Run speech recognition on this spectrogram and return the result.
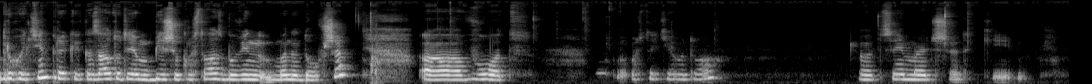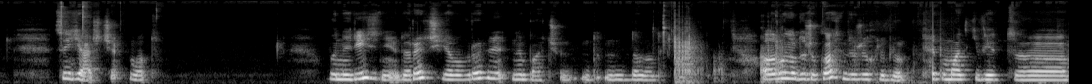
другий тін, про який казала, тут я більше користувалась, бо він в мене довше. А, вот. Ось такі два. А, Цей менше такий. Це ярче. От. Вони різні. До речі, я в Аврорі не бачу давно таких. Але вони дуже класні, дуже їх люблю. Це помадки від е,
